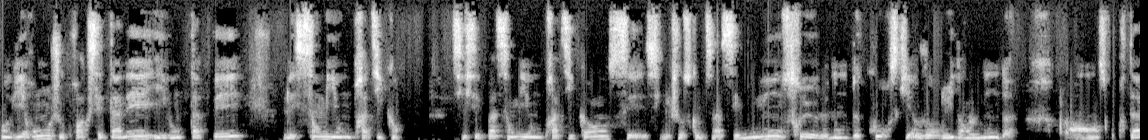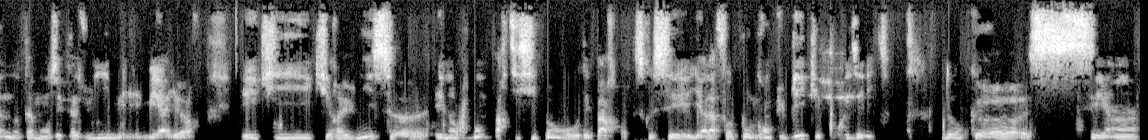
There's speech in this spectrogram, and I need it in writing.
environ, je crois que cette année, ils vont taper les 100 millions de pratiquants si c'est pas 100 millions de pratiquants, c'est quelque chose comme ça. C'est monstrueux le nombre de courses qu'il y a aujourd'hui dans le monde en Spartan, notamment aux États-Unis, mais, mais, ailleurs, et qui, qui réunissent euh, énormément de participants au départ, parce que c'est il y a à la fois pour le grand public et pour les élites. Donc euh, c'est un,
